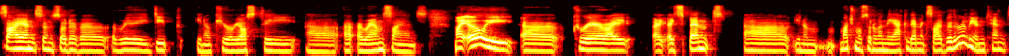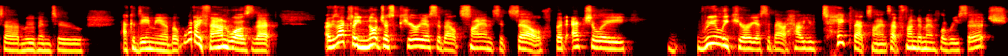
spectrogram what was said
science and sort of a, a really deep, you know, curiosity uh, around science. My early uh, career, I, I, I spent uh, you know, much more sort of on the academic side with really intent to move into academia. But what I found was that I was actually not just curious about science itself, but actually really curious about how you take that science, that fundamental research,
